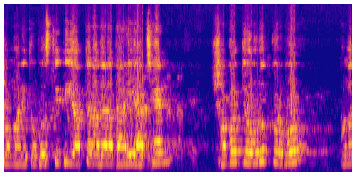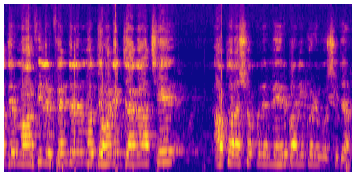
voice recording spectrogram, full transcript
সম্মানিত উপস্থিতি, আপনারা যারা দাঁড়িয়ে আছেন, সকলকে অনুরোধ করব, আমাদের মাহফিলের প্যান্ডেলের মধ্যে অনেক জায়গা আছে, আপনারা সকলে মেহরবানি করে বসে যান।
